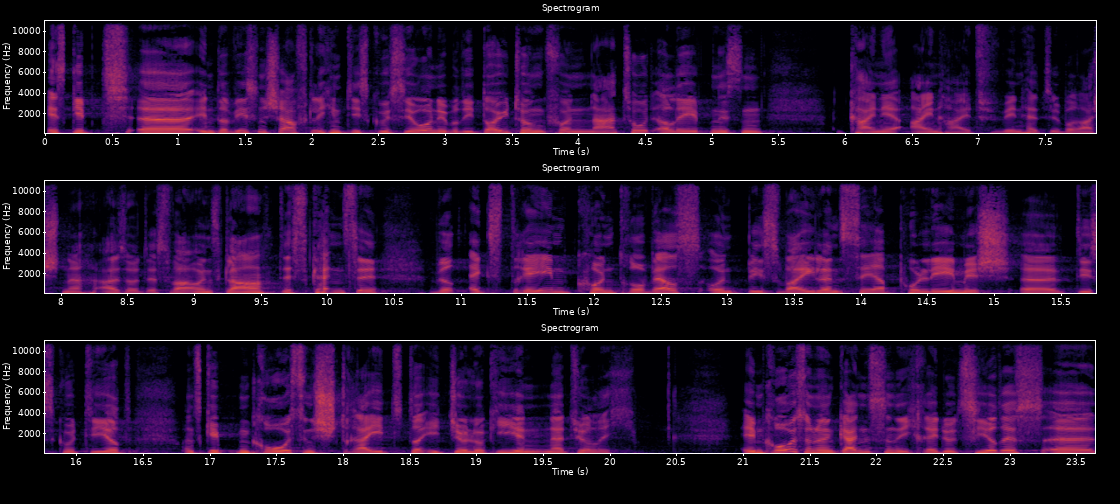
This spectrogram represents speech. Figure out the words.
Es gibt äh, in der wissenschaftlichen Diskussion über die Deutung von Nahtoderlebnissen keine Einheit. Wen hätte es überrascht? Ne? Also das war uns klar. Das Ganze wird extrem kontrovers und bisweilen sehr polemisch äh, diskutiert. Und es gibt einen großen Streit der Ideologien natürlich. Im Großen und Ganzen, ich reduziere das, äh,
